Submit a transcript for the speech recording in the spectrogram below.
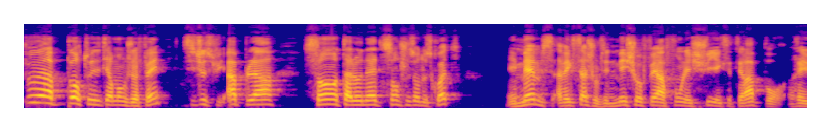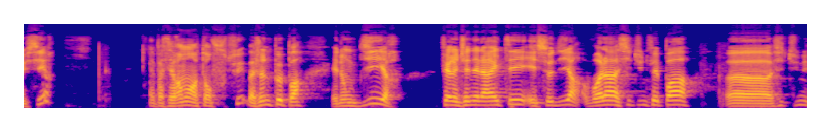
peu importe les étirements que je fais, si je suis à plat, sans talonnettes, sans chaussures de squat, et même avec ça, je suis obligé de m'échauffer à fond les chevilles, etc. pour réussir, et passer vraiment un temps foutu, bah, je ne peux pas. Et donc dire, faire une généralité et se dire, voilà, si tu ne fais pas, euh, si tu ne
